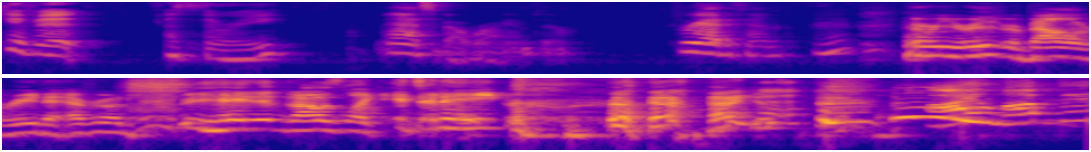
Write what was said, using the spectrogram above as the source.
give it a three. that's about where I am too. Three out of ten. Remember you read for ballerina, everyone we hated it and I was like, it's an eight. I just I loved it,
